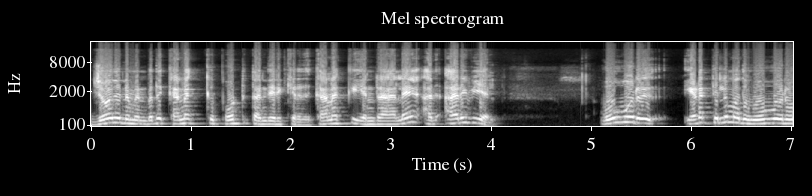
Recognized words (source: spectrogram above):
ஜோதிடம் என்பது கணக்கு போட்டு தந்திருக்கிறது. கணக்கு என்றாலே அது அறிவியல். ஒவ்வொரு இடத்திலும் அது ஒவ்வொரு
